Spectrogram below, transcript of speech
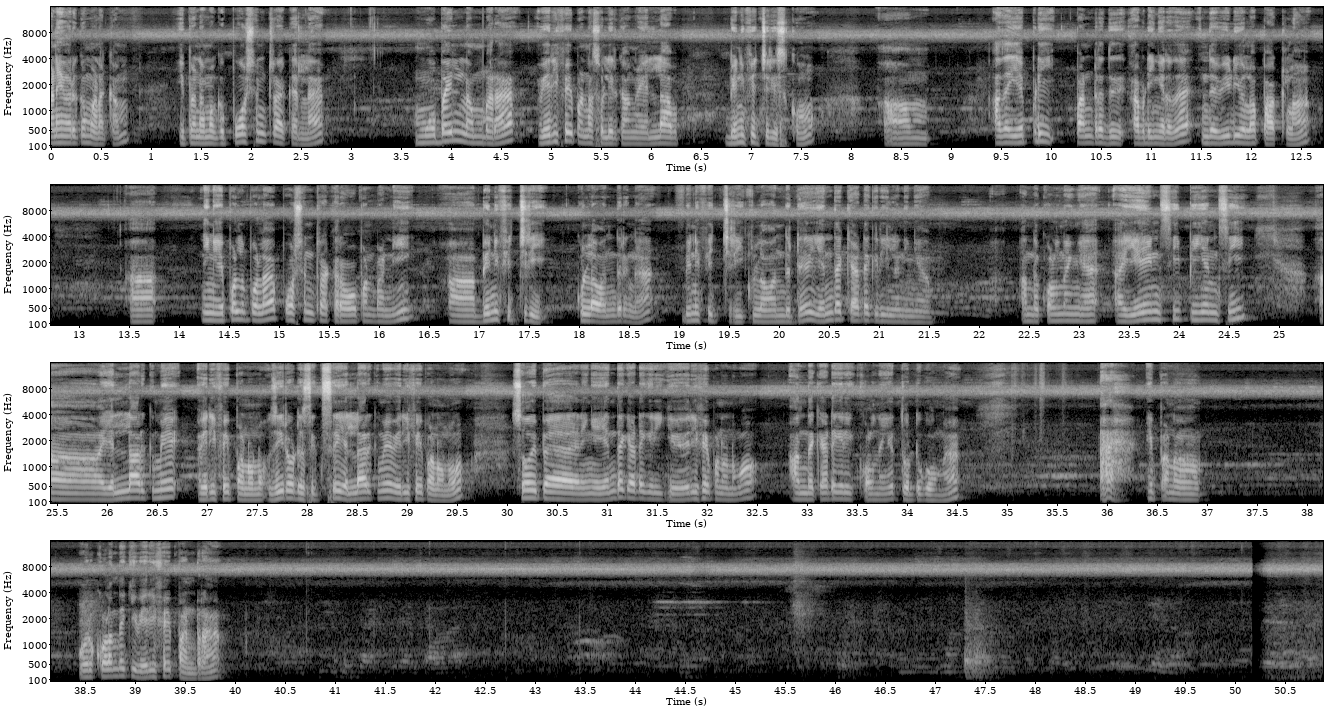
அனைவருக்கும் வணக்கம். இப்போ நமக்கு போர்ஷன் ட்ராக்கரில் மொபைல் நம்பரை வெரிஃபை பண்ண சொல்லியிருக்காங்க எல்லா பெனிஃபிஷரிஸ்க்கும் அதை எப்படி பண்ணுறது அப்படிங்கிறத இந்த வீடியோவில் பார்க்கலாம். நீங்கள் எப்பொழுதும் போல் போர்ஷன் ட்ராக்கரை ஓப்பன் பண்ணி பெனிஃபிஷரிக்குள்ளே வந்துடுங்க பெனிஃபிஷரிக்குள்ளே வந்துட்டு எந்த கேட்டகரியில் நீங்கள் அந்த குழந்தைங்க ஏஎன்சி பிஎன்சி எல்லாருக்குமே வெரிஃபை பண்ணணும். ஜீரோ டு சிக்ஸு எல்லாருக்குமே வெரிஃபை பண்ணணும். ஸோ இப்போ நீங்கள் எந்த கேட்டகரிக்கு வெரிஃபை பண்ணணுமோ அந்த கேட்டகரி குழந்தைங்க தொட்டுக்கோங்க. இப்போ நான் ஒரு குழந்தைக்கு வெரிஃபை பண்ணுறேன்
